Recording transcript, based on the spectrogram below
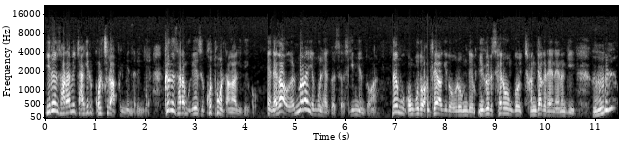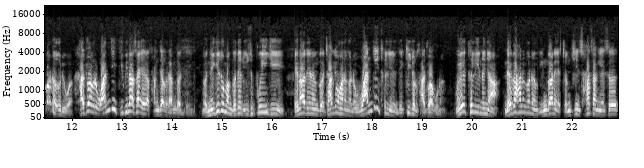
이런 사람이 자기를 골치로 아프게 만드는 게 그런 사람을 위해서 고통을 당하게 되고 내가 얼마나 연구를 했겠어 10년 동안 너무 공부도 배하기도 어려운데 이걸 새로운 그 창작을 해내는 게 얼마나 어려워. 사주학을 완전히 디비나사회가 창작을 한 건데 내기도만 그대로 있을 뿐이지 변화되는 거 작용하는 거는 완전히 틀리는데 기존 사주하고는. 왜 틀리느냐? 내가 하는 거는 인간의 정신 사상에서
